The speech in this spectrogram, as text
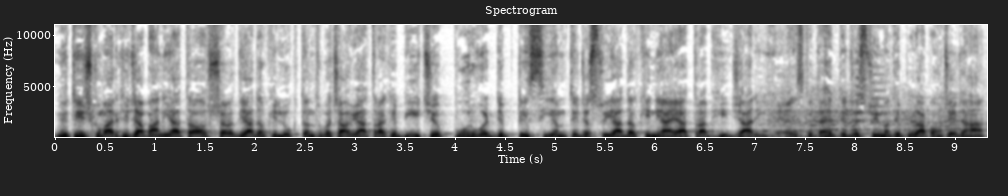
नीतीश कुमार की जापान यात्रा और शरद यादव की लोकतंत्र बचाव यात्रा के बीच पूर्व डिप्टी सीएम तेजस्वी यादव की न्याय यात्रा भी जारी है। इसके तहत तेजस्वी मधेपुरा पहुँचे, जहाँ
